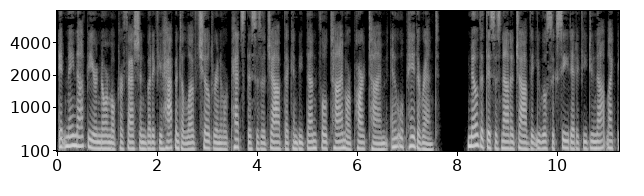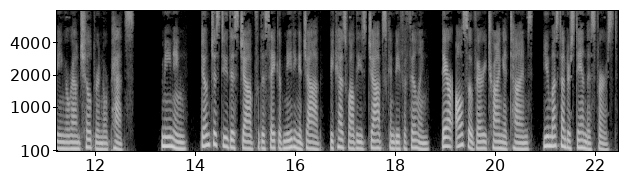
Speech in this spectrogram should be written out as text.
it may not be your normal profession, but if you happen to love children or pets, this is a job that can be done full time or part time and it will pay the rent. Know that this is not a job that you will succeed at if you do not like being around children or pets. Meaning, don't just do this job for the sake of needing a job, because while these jobs can be fulfilling, they are also very trying at times, you must understand this first.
